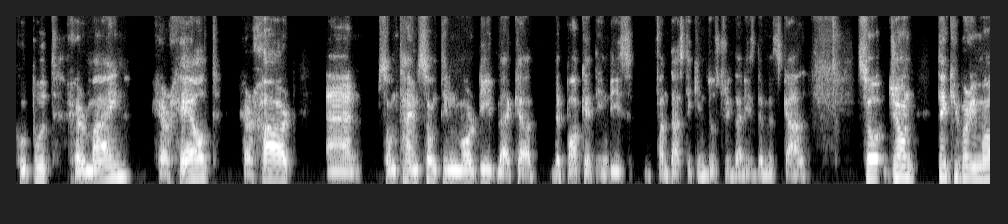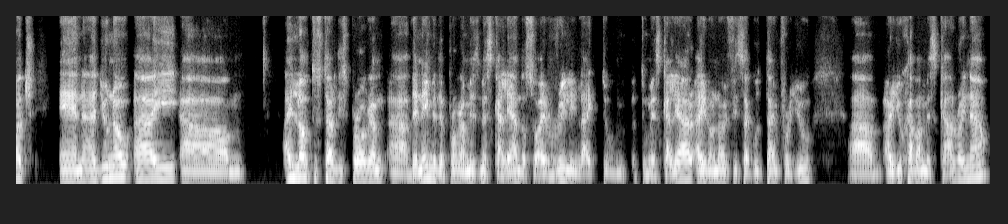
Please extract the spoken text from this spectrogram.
who put her mind, her health, her heart, and sometimes something more deep like uh, the pocket in this fantastic industry that is the mezcal. So, John, thank you very much. And uh, you know, I um, I love to start this program. Uh, the name of the program is Mezcaleando, so I really like to to mezcalear. I don't know if it's a good time for you. Um, are you have a mezcal right now?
